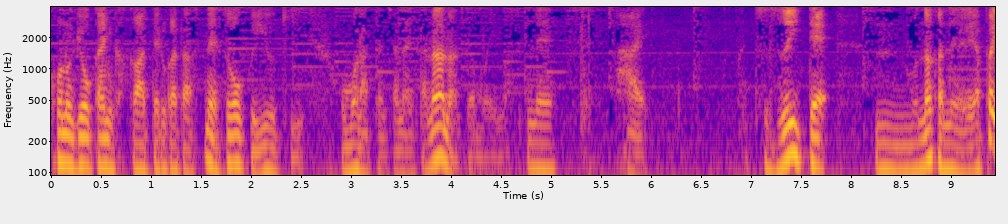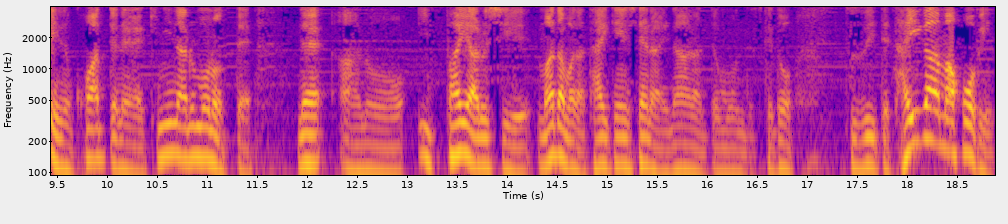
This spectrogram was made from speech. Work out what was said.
この業界に関わってる方はね、すごく勇気をもらったんじゃないかななんて思いますね。はい。続いて、うん、もうなんかね、やっぱりね、こうやってね、気になるものって、ね、あの、いっぱいあるし、まだまだ体験してないなぁなんて思うんですけど、続いてタイガー魔法瓶、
